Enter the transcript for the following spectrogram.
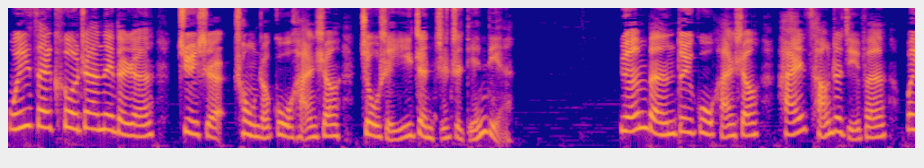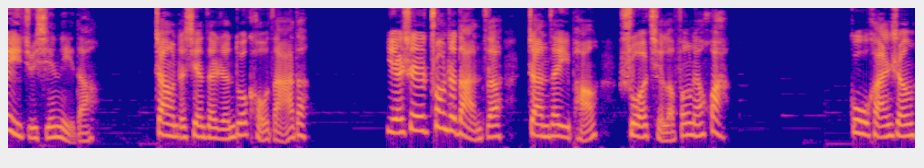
围在客栈内的人俱是冲着顾寒生就是一阵指指点点。原本对顾寒生还藏着几分畏惧心理的，仗着现在人多口杂的，也是壮着胆子站在一旁说起了风凉话。顾寒生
